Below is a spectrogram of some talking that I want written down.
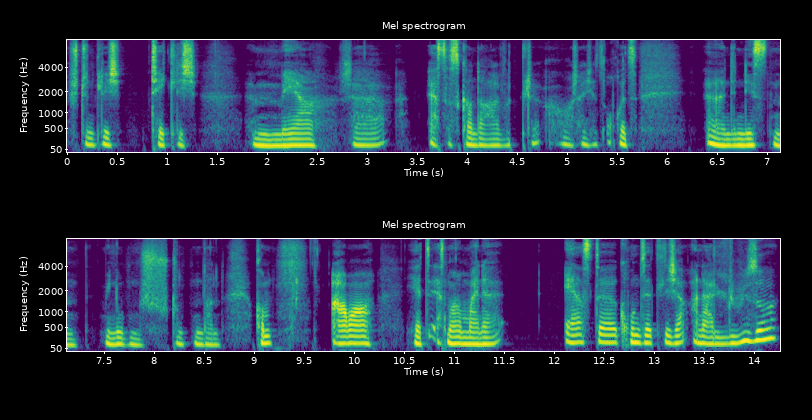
stündlich, täglich mehr. Der erste Skandal wird äh, wahrscheinlich jetzt auch jetzt äh, in den nächsten Minuten, Stunden dann kommen. Aber jetzt erstmal meine erste grundsätzliche Analyse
